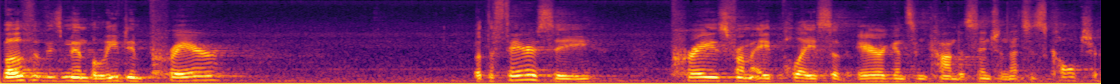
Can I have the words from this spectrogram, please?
Both of these men believed in prayer. But the Pharisee prays from a place of arrogance and condescension. That's his culture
